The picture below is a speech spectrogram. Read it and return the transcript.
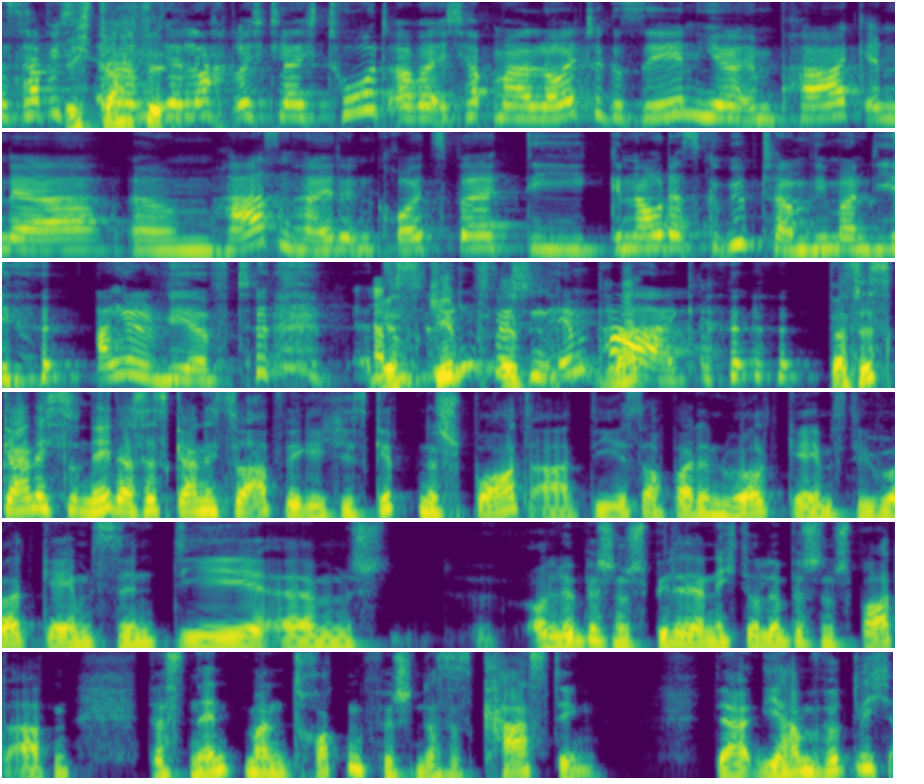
Das habe ich, ich dachte, ähm, ihr lacht euch gleich tot, aber ich habe mal Leute gesehen hier im Park in der ähm, Hasenheide in Kreuzberg, die genau das geübt haben, wie man die Angel wirft. Es gibt Fischen im Park. Na, das ist gar nicht so, nee, das ist gar nicht so abwegig. Es gibt eine Sportart, die ist auch bei den World Games. Die World Games sind die ähm, Olympischen Spiele der nicht-olympischen Sportarten. Das nennt man Trockenfischen, das ist Casting. Da, die haben wirklich,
